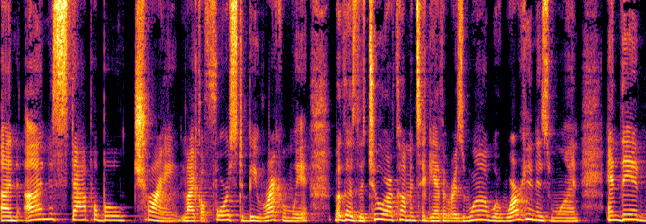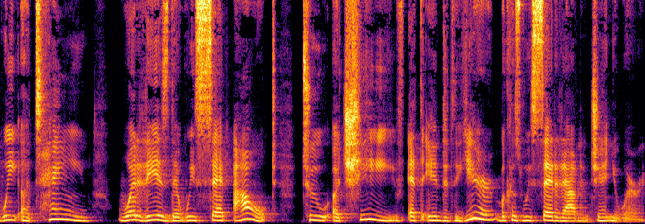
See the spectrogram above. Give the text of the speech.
an unstoppable train, like a force to be reckoned with, because the two are coming together as one, we're working as one, and then we attain what it is that we set out to achieve at the end of the year because we set it out in January.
